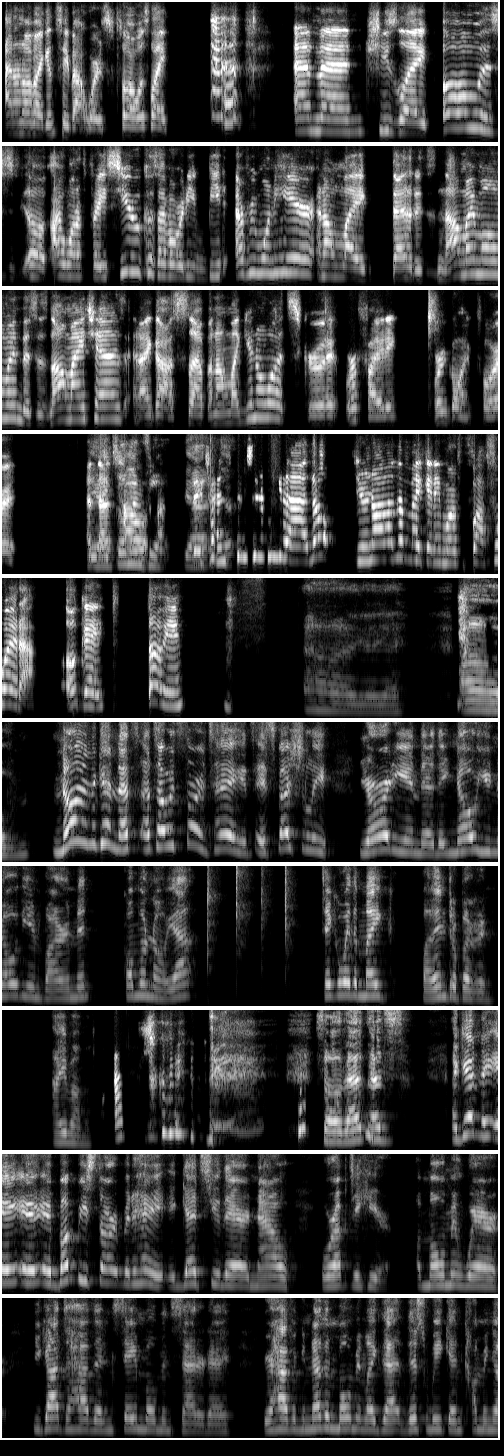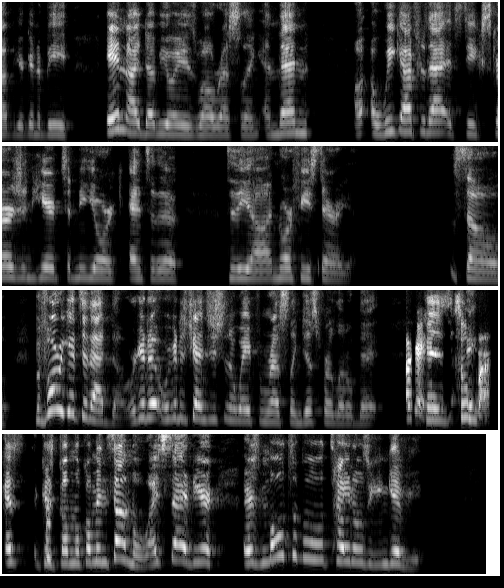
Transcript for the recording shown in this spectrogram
I don't know if I can say bad words. So I was like, eh. And then she's like, "Oh, this uh, I want to face you because I've already beat everyone here." And I'm like, "That is not my moment. This is not my chance." And I got slapped. And I'm like, "You know what? Screw it. We're fighting. We're going for it." And yeah, that's how yeah, they transitioned yeah. me that. No, you're not on the mic anymore. Fa fuera. Okay, está bien. Uh, yeah, yeah. Um, no, and again, that's that's how it starts. Hey, it's especially you're already in there. They know you know the environment. Como no, yeah. Take away the mic, pa dentro para ring. Ahí vamos. so that that's again a, a, a bumpy start, but hey, it gets you there. Now we're up to here. A moment where you got to have that insane moment Saturday. You're having another moment like that this weekend coming up. You're going to be in IWA as well wrestling, and then a, a, week after that, it's the excursion here to New York and to the to the uh, Northeast area. So before we get to that though, we're gonna we're gonna transition away from wrestling just for a little bit. Okay. Because because como comenzamos, I said here there's multiple titles you can give you.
